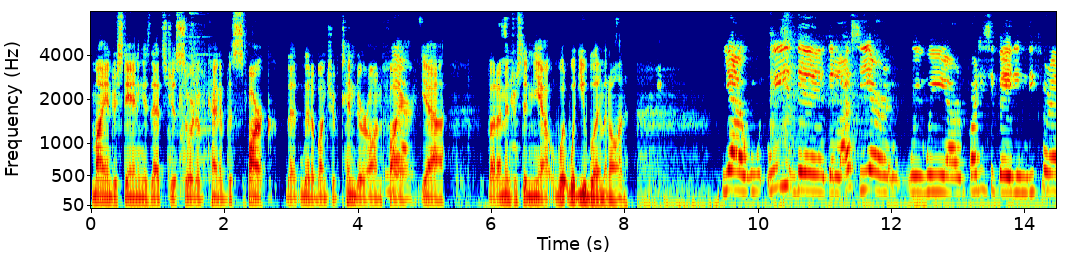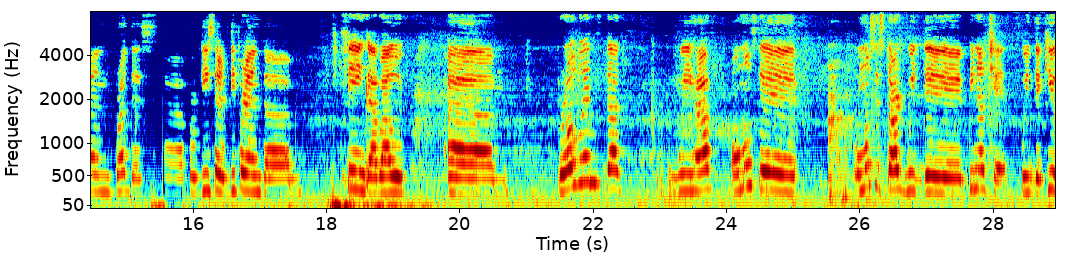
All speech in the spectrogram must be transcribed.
My understanding is that's just sort of kind of the spark that lit a bunch of tinder on fire. Yeah. yeah. But I'm interested in yeah, what what you blame it on? Yeah we the the last year we, we are participating in different protests uh, for this uh, different um, thing about um, problems that we have almost the almost start with the Pinochet with the Q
